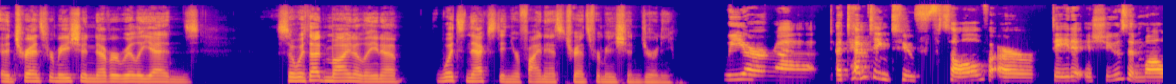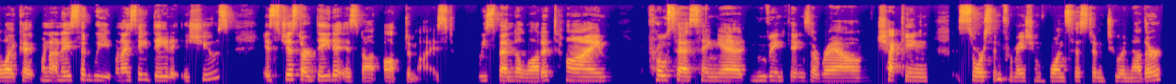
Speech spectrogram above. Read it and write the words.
and transformation never really ends. So, with that in mind, Elena, what's next in your finance transformation journey? we are uh, attempting to solve our data issues. And while, like I, when I said we, when I say data issues, it's just our data is not optimized. We spend a lot of time processing it, moving things around, checking source information from one system to another.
